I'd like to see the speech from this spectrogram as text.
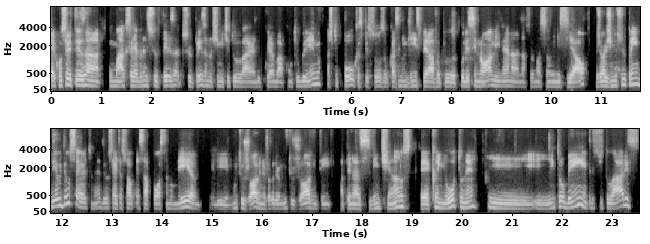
É, com certeza o Max é a grande surpresa, surpresa no time titular do Cuiabá contra o Grêmio. Acho que poucas pessoas, ou quase ninguém, esperava por, por esse nome né, na, na formação inicial. O Jorginho surpreendeu e deu certo, né? Deu certo essa, essa aposta no meia. Ele é muito jovem, né? jogador muito jovem, tem apenas 20 anos, é canhoto, né? E, e entrou bem entre os titulares,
